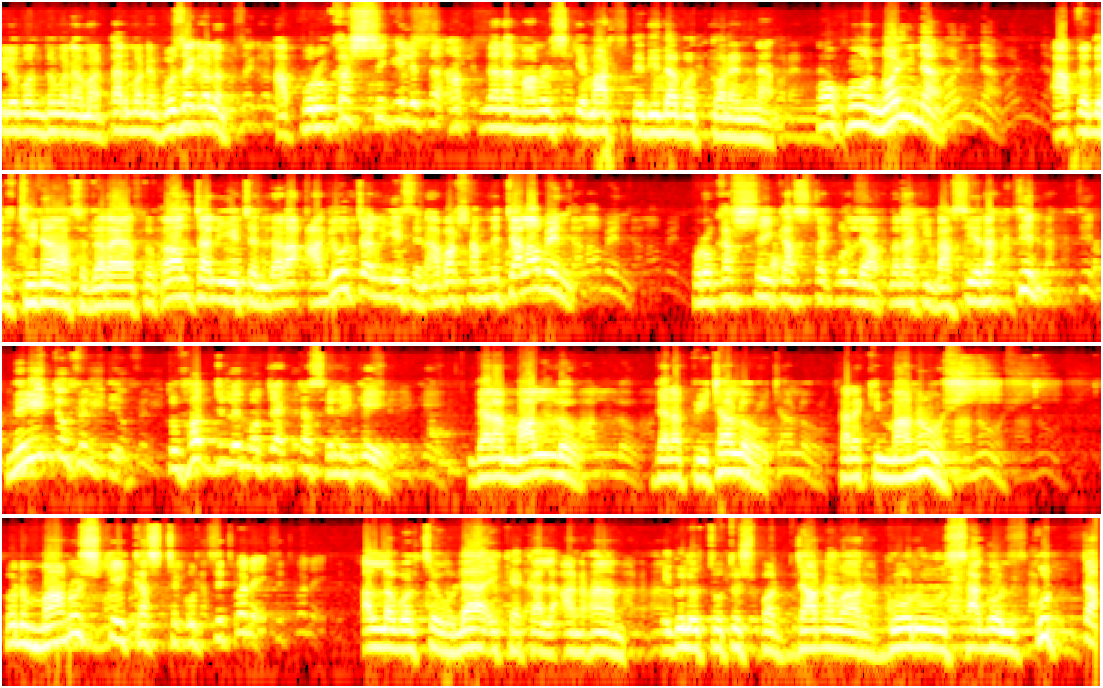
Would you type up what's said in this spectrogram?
প্রিয় বন্ধুগণ আমার, তার মানে বোঝা গেল প্রকাশ্যে গেলে তো আপনারা মানুষকে মারতে দ্বিধাবোধ করেন না। কখনোই না। আপনাদের চেনা আছে, যারা এতকাল চালিয়েছেন, যারা আগেও চালিয়েছেন, আবার সামনে চালাবেন। প্রকাশ্যে এই কাজটা করলে আপনারা কি বাঁচিয়ে রাখতেন? তো ফেলতেন। তুফাজ্জলের মতো একটা ছেলেকে যারা মারলো, যারা পিটালো, তারা কি মানুষ? কোন মানুষকে এই কাজটা করতে পারে? আল্লাহ বলছে কাল আনআম এগুলো চতুষ্পদ, জানোয়ার, গরু, ছাগল, কুত্তা,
